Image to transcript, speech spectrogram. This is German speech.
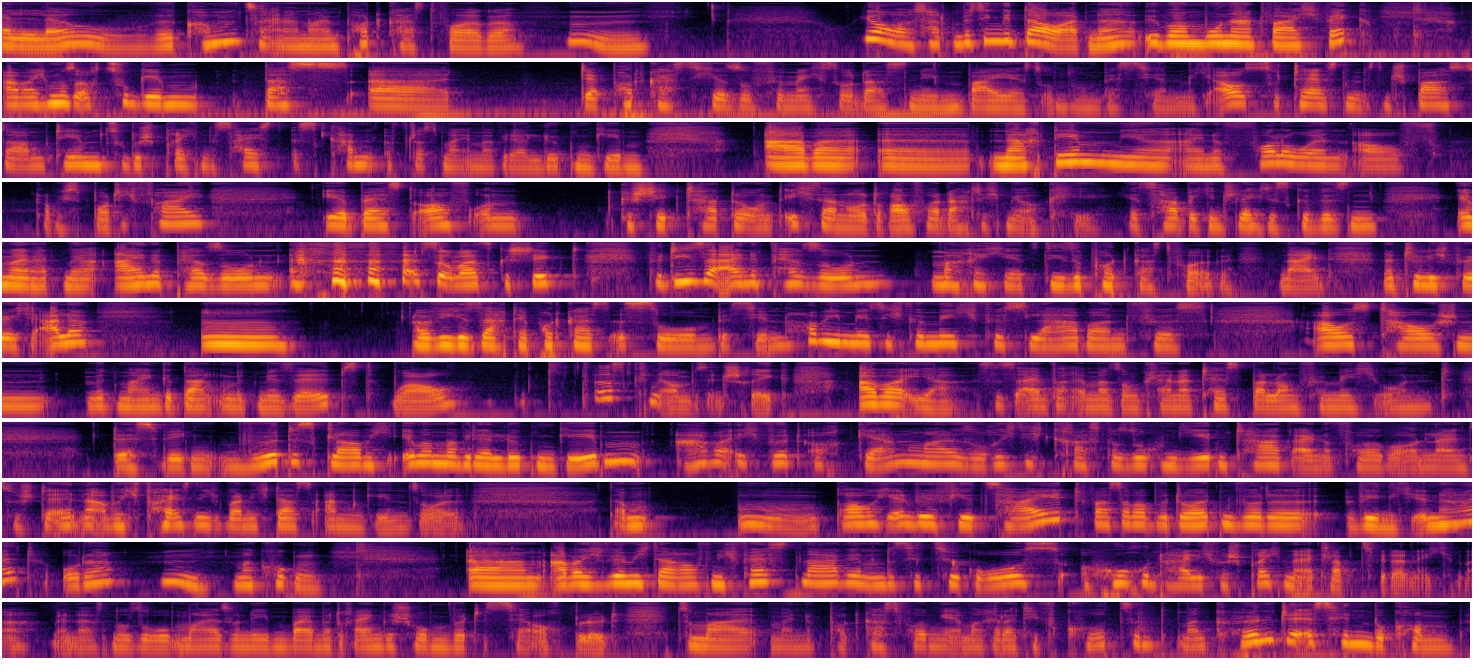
Hello, willkommen zu einer neuen Podcast-Folge. Hm. Ja, es hat ein bisschen gedauert, ne? Über einen Monat war ich weg, aber ich muss auch zugeben, dass äh, der Podcast hier so für mich so das nebenbei ist, um so ein bisschen mich auszutesten, ein bisschen Spaß zu haben, Themen zu besprechen. Das heißt, es kann öfters mal immer wieder Lücken geben. Aber äh, nachdem mir eine Followerin auf, glaube ich, Spotify ihr Best-of und geschickt hatte und ich da nur drauf war, dachte ich mir, okay, jetzt habe ich ein schlechtes Gewissen. Immerhin hat mir eine Person sowas geschickt. Für diese eine Person mache ich jetzt diese Podcast-Folge. Nein, natürlich für euch alle. Mm, aber wie gesagt, der Podcast ist so ein bisschen hobbymäßig für mich, fürs Labern, fürs Austauschen mit meinen Gedanken mit mir selbst. Wow, das klingt auch ein bisschen schräg. Aber ja, es ist einfach immer so ein kleiner Testballon für mich und Deswegen wird es, glaube ich, immer mal wieder Lücken geben, aber ich würde auch gern mal so richtig krass versuchen, jeden Tag eine Folge online zu stellen, aber ich weiß nicht, wann ich das angehen soll. Da hm, brauche ich entweder viel Zeit, was aber bedeuten würde, wenig Inhalt, oder? Hm, mal gucken. Ähm, aber ich will mich darauf nicht festnageln und das jetzt hier groß hoch und heilig versprechen. Da klappt es wieder nicht. Ne? Wenn das nur so mal so nebenbei mit reingeschoben wird, ist ja auch blöd. Zumal meine Podcast-Folgen ja immer relativ kurz sind. Man könnte es hinbekommen,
